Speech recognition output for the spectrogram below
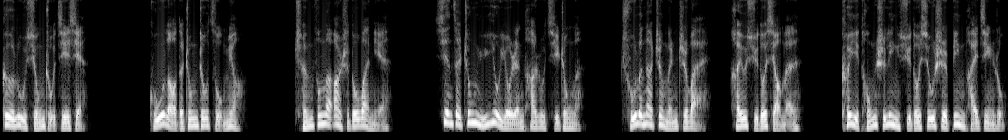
各路雄主接线。古老的中州祖庙，尘封了二十多万年，现在终于又有人踏入其中了。除了那正门之外，还有许多小门，可以同时令许多修士并排进入。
